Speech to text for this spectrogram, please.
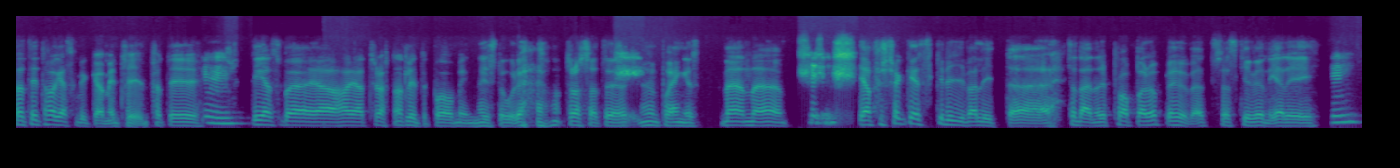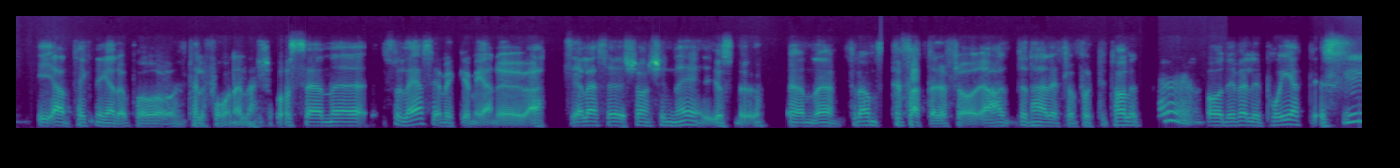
För att det tar ganska mycket av min tid. För att det, Mm. Dels jag, har jag tröttnat lite på min historia, trots att det är på engelska. Men eh, jag försöker skriva lite sådär när det proppar upp i huvudet. Så jag skriver ner i, Mm. i anteckningar då på telefon eller så. Och sen eh, så läser jag mycket mer nu. Att jag läser Jean Genet just nu. En eh, fransk författare från, ja, den här är från 40-talet. Ah. Och det är väldigt poetiskt. Mm.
